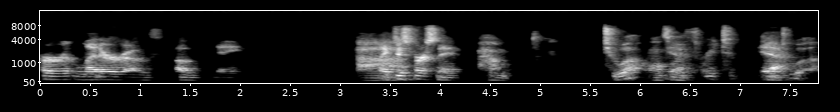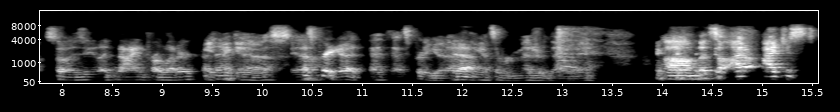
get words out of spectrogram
per letter of of name? Uh, Like just first name. um, Tua? It's Yeah. only three, two, Yeah. Tua. So is he like nine per letter? I I, I guess. Yeah. that's pretty good. That, that's pretty good. I Yeah. don't think that's ever measured that way. um, but so I, I just,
